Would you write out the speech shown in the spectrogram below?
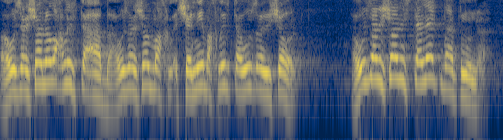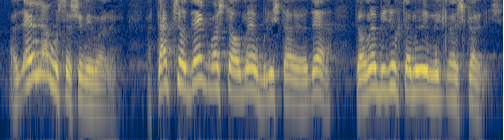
הערוץ הראשון לא מחליף את האבא, הערוץ הראשון מח- שני מחליף את הערוץ הראשון. הערוץ הראשון הסתלק מהתמונה, אז אין לערוץ השני מה להגיד. אתה צודק מה שאתה אומר בלי שאתה יודע, אתה אומר בדיוק את המילים מקלש קליש.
